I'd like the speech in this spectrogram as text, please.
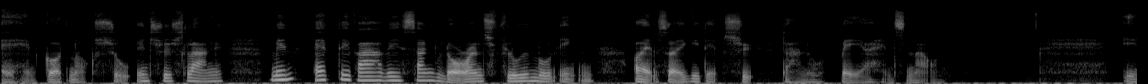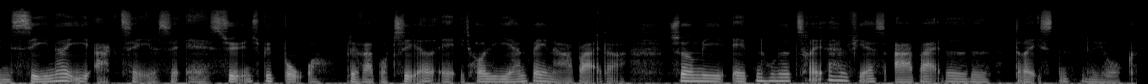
at han godt nok så en søslange, men at det var ved St. Lawrence flodmundingen, og altså ikke i den sø, der nu bærer hans navn. En senere iagtagelse af søens beboer blev rapporteret af et hold jernbanearbejdere, som i 1873 arbejdede ved Dresden, New York.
